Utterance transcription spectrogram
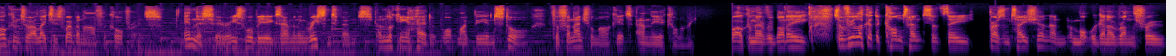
Welcome to our latest webinar for corporates. In this series, we'll be examining recent events and looking ahead at what might be in store for financial markets and the economy. Welcome, everybody. So, if we look at the contents of the presentation and, and what we're going to run through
